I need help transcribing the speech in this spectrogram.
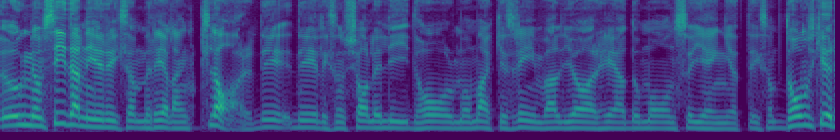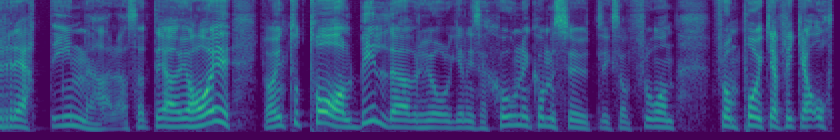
ungdomssidan är ju liksom redan klar. Det, det är liksom Charlie Lidholm och Marcus Ringvall, Görhed och Måns och gänget. Liksom. De ska ju rätt in här. Så att jag, har ju, jag har en totalbild över hur organisationen kommer se ut liksom från, från pojkar flicka 8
